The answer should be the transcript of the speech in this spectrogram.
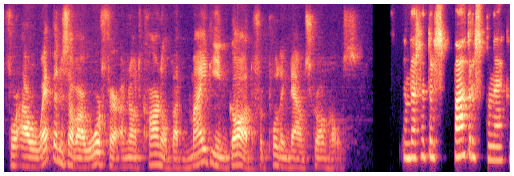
for our weapons of our warfare are not carnal, but mighty in God for pulling down strongholds. În versetul 4 spune că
